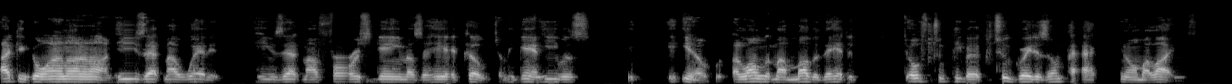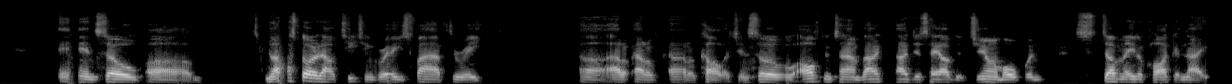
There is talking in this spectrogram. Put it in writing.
I can go on and on and on. He's at my wedding. He was at my first game as a head coach. I mean, again, he was, you know, along with my mother, they had those two people had the two greatest impact, you know, on my life. And so, um, you know, I started out teaching grades five through eight uh, out of out of out of college, and so oftentimes I, I just have the gym open seven eight o'clock at night,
